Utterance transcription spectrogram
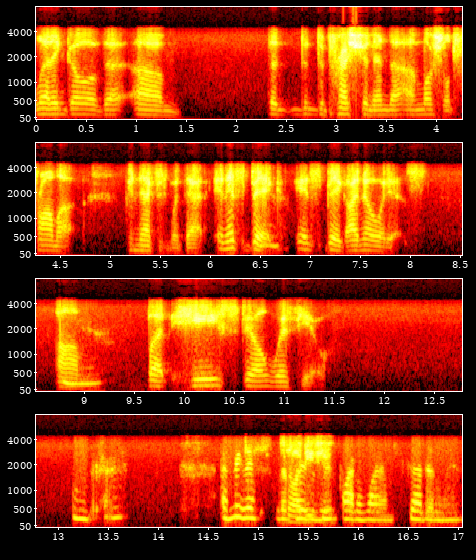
letting go of the um, the, the depression and the emotional trauma connected with that, and it's big. It's big. I know it is. Um, Yeah. But he's still with you. Okay. I think that's the So I first you- part of why I'm settling.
